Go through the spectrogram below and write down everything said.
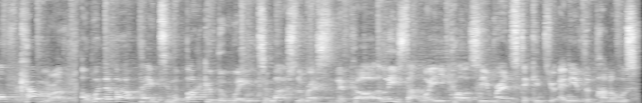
off camera, I went about painting the back of the wing to match the rest of the car. At least that way you can't see red sticking through any of the panels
